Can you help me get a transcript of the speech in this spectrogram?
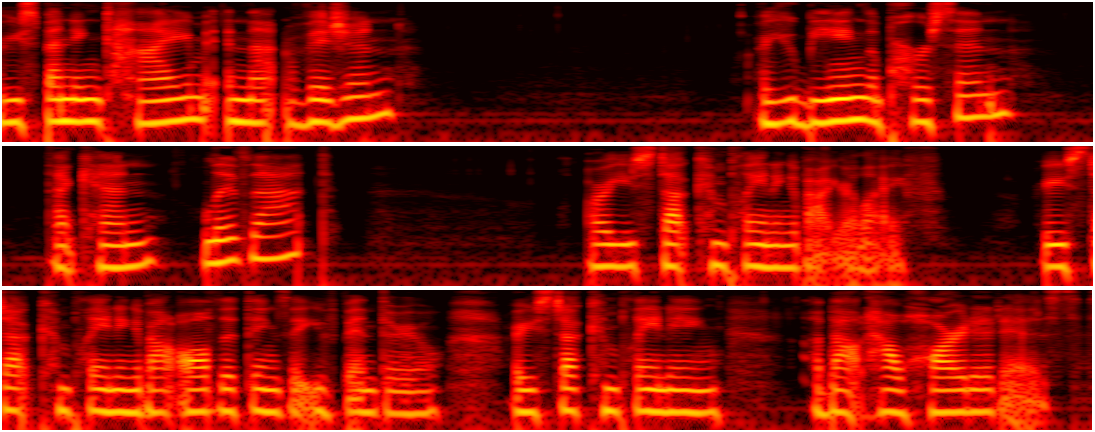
Are you spending time in that vision? Are you being the person that can live that? Or are you stuck complaining about your life? Are you stuck complaining about all the things that you've been through? Are you stuck complaining about how hard it is?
